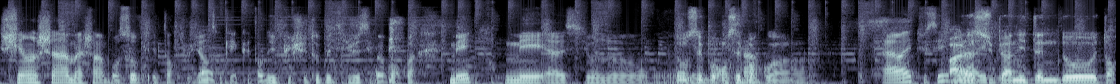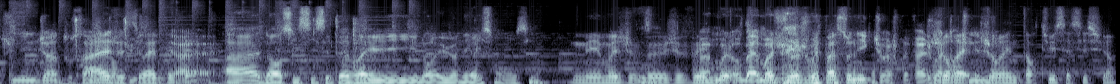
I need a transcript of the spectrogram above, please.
chien, chat, machin. Bon, sauf les tortues. J'ai un Oui. truc avec les tortues depuis que je suis tout petit, je sais pas pourquoi. Mais, mais euh, si on, On, sait, pour- on sait pourquoi. Ah ouais, tu sais. Ah, bah, la écoute, Super Nintendo, Tortue Ninja, tout ça. Ouais, les je sais, ouais, c'est- peut-être. Ah non, si, si c'était vrai, il aurait eu un hérisson aussi. hein. Mais moi, je veux, je veux. Une moi, bah, moi, je jouais pas Sonic, tu vois, je préfère jouer à Tortue J'aurais, Ninja. j'aurais une tortue, ça c'est sûr.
